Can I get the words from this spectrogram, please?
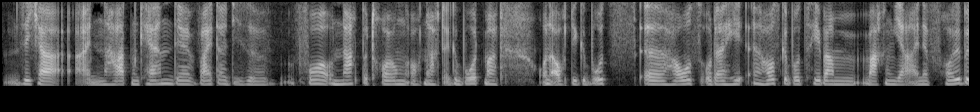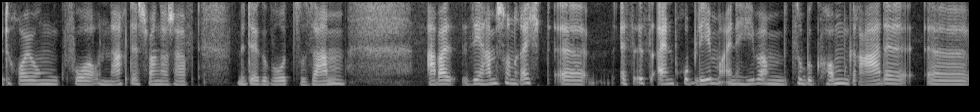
sicher einen harten Kern, der weiter diese Vor- und Nachbetreuung auch nach der Geburt macht. Und auch die Geburtshaus- oder He- äh, Hausgeburtshebammen machen ja eine Vollbetreuung vor und nach der Schwangerschaft mit der Geburt zusammen. Aber Sie haben schon recht, äh, es ist ein Problem, eine Hebamme zu bekommen, gerade äh,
